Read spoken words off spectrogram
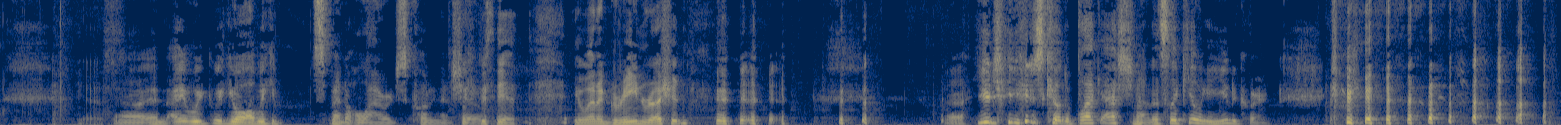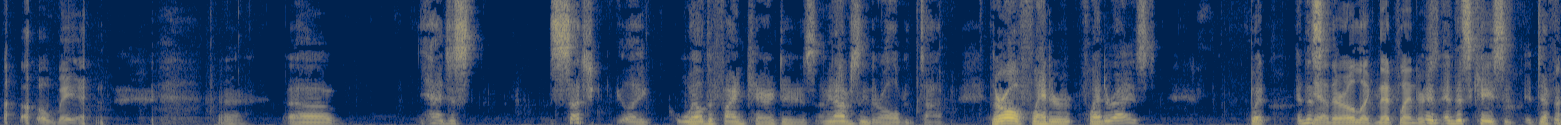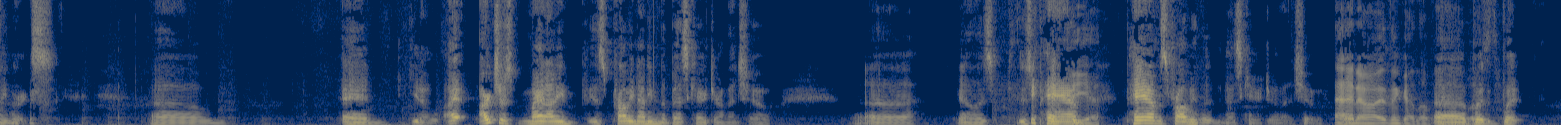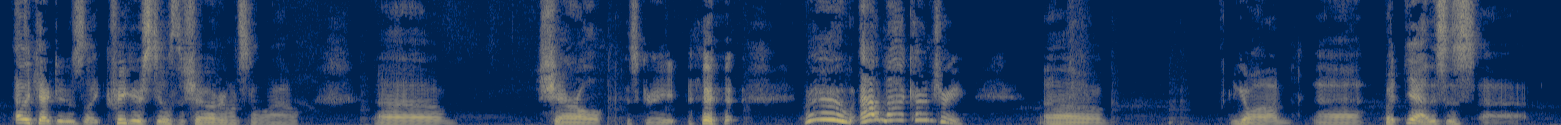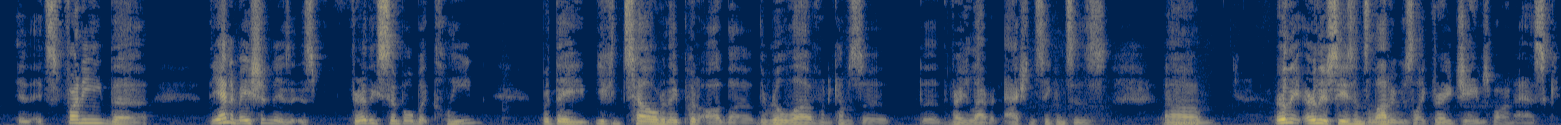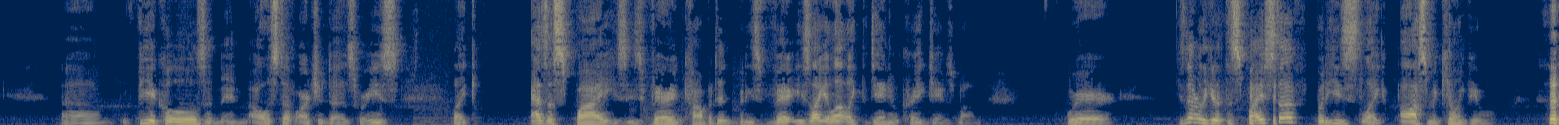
Yes. Uh, and I, we we go all we could spend a whole hour just quoting that show. Yeah. You want a green Russian? you you just killed a black astronaut. That's like killing a unicorn. Oh man. Um, yeah, just such like well defined characters. I mean, obviously they're all over the top. They're all Flander Flanderized, but in this Yeah, they're all like Ned Flanders. in, in this case, it, it definitely works. Um, and you know, I Archer's might not even is probably not even the best character on that show. Uh, you know, there's there's Pam. yeah. Pam's probably the, the best character on that show. I know. I think I love. Uh, but but other characters like Krieger steals the show every once in a while. Um, Cheryl is great. Woo! Outlaw country. Um, you go on, uh, but yeah, this is uh, it, it's funny. the The animation is is fairly simple but clean, but they you can tell where they put all the the real love when it comes to the, very elaborate action sequences. Um, early earlier seasons, a lot of it was like very James Bond esque, um, vehicles and, and all the stuff Archer does, where he's like, as a spy, he's he's very incompetent, but he's very he's like a lot like the Daniel Craig James Bond, where he's not really good at the spy stuff, but he's like awesome at killing people.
